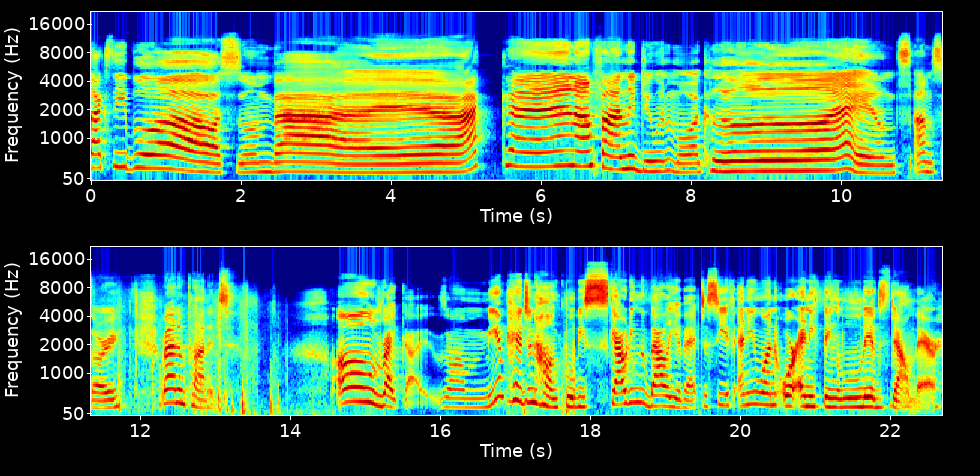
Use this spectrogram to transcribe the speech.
Lexi Blossom back, and I'm finally doing more Klance. I'm sorry. Random Planet. Alright, guys. Um, me and Pidge and Hunk will be scouting the valley a bit to see if anyone or anything lives down there.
